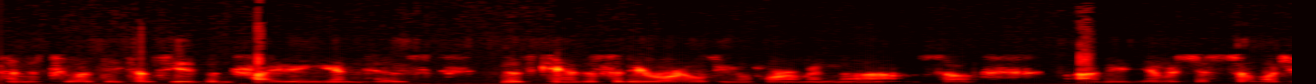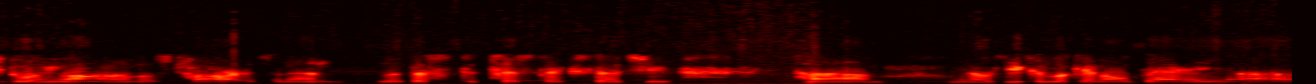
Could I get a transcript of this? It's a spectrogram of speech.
pinned to it because he had been fighting in his his Kansas City Royals uniform and Nam. So, I mean, it was just so much going on on those cards, and then with the statistics that you, um, you know, you could look at all day. Uh,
